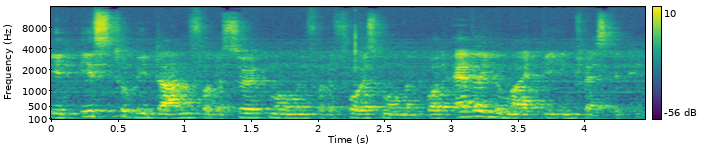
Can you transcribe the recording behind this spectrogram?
it is to be done for the third moment, for the fourth moment, whatever you might be interested in.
